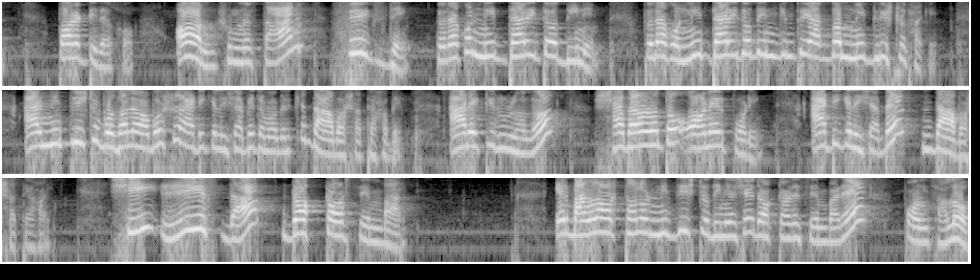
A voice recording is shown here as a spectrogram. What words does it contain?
পরেরটি দেখো, অন শূন্যস্থান ফিক্সড ডে। তো দেখো, নির্ধারিত দিনে। তো দেখো, নির্ধারিত দিন কিন্তু একদম নির্দিষ্ট থাকে। আর নির্দিষ্ট বোঝালে অবশ্যই আর্টিকেল হিসাবে তোমাদেরকে দা বসাতে হবে। আর একটি রুল হলো, সাধারণত অনের পরে। আর্টিকেল হিসাবে দা বসাতে হয়। She reached the doctor chamber এর বাংলা অর্থ হলো নির্দিষ্ট দিনে সে ডক্টরের চেম্বারে পৌঁছালো।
